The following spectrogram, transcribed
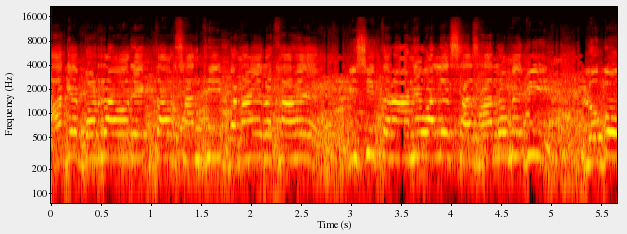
आगे बढ़ रहा और एकता और शांति बनाए रखा है। इसी तरह आने वाले सालों में भी लोगों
